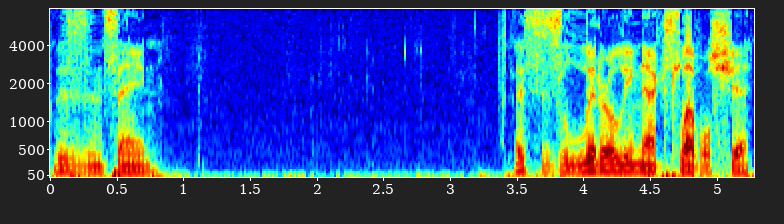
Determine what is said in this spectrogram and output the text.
This is insane. This is literally next level shit.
